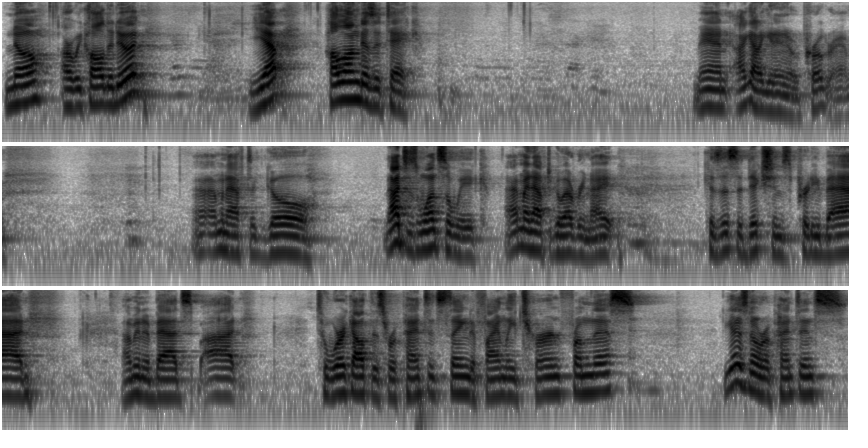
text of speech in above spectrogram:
No. Are we called to do it? Yep. How long does it take? man, I got to get into a program. I'm going to have to go, not just once a week, I might have to go every night because this addiction's pretty bad. I'm in a bad spot to work out this repentance thing, to finally turn from this. You guys know repentance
